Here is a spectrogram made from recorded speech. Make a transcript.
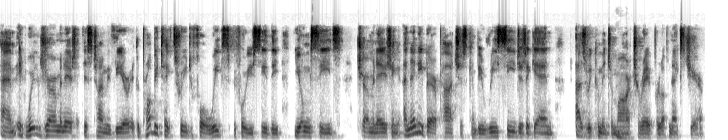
Um, it will germinate at this time of year. It'll probably take three to four weeks before you see the young seeds germinating, and any bare patches can be reseeded again as we come into March or April of next year.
